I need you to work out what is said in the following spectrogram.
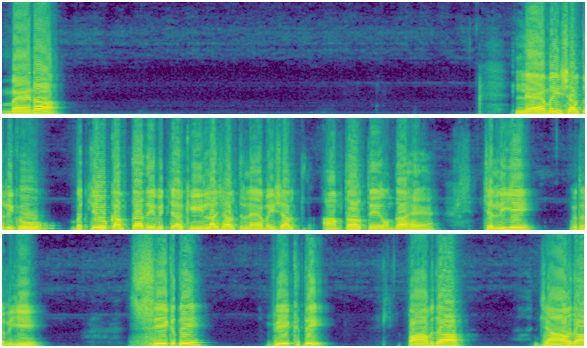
ਮੈਨਾ। ਲੈਮਈ ਸ਼ਬਦ ਲਿਖੋ। ਬੱਚਿਓ, ਕਵਿਤਾ ਦੇ ਵਿੱਚ ਅਖੀਰਲਾ ਸ਼ਬਦ ਲੈ ਮਈ ਸ਼ਬਦ ਆਮ ਤੌਰ ਤੇ ਹੁੰਦਾ ਹੈ। ਚੱਲੀਏ, ਰਲੀਏ। ਸੇਕਦੇ ਵੇਖਦੇ ਪਾਵਦਾ ਜਾਵਦਾ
